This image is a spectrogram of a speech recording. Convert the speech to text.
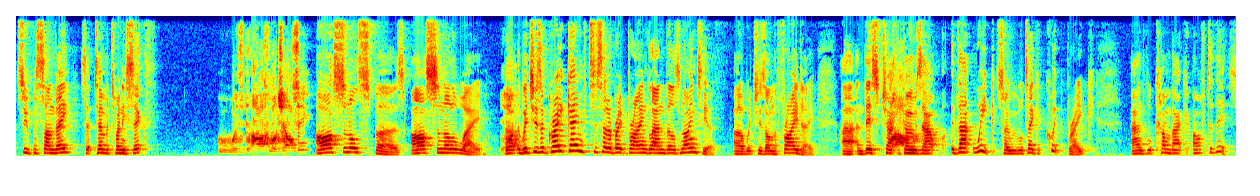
Super Sunday, September 26th? Ooh, is it Arsenal Chelsea? Arsenal Spurs. Arsenal away. Yeah. What, which is a great game to celebrate Brian Glanville's 90th, uh, which is on the Friday. Uh, and this chat wow. goes out that week. So we will take a quick break and we'll come back after this.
